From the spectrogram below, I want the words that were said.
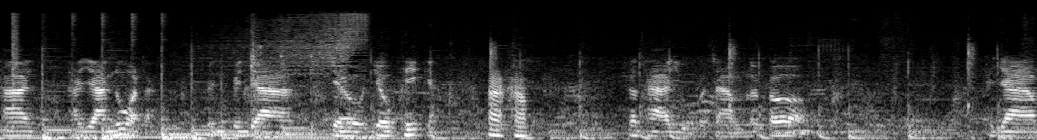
ทาทายานวดอะเป็นเป็นยาเจลเจลพริกอะอ่าครับ ก็ทาอยู่ประจำแล้วก็พยายาม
